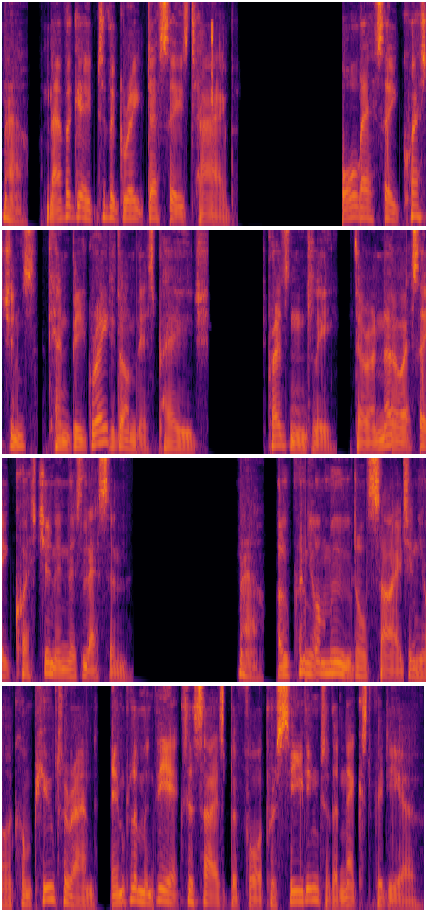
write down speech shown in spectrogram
Now, navigate to the Grade Essays tab. All essay questions can be graded on this page. Presently, there are no essay question in this lesson. Now, open your Moodle site in your computer and implement the exercise before proceeding to the next video.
